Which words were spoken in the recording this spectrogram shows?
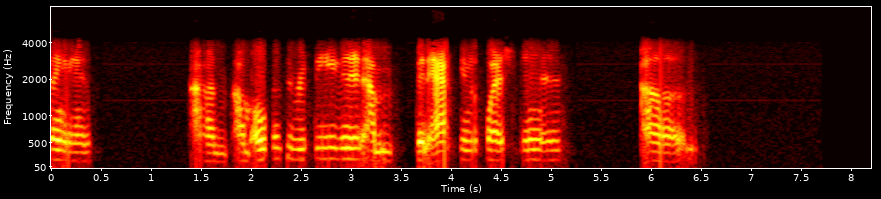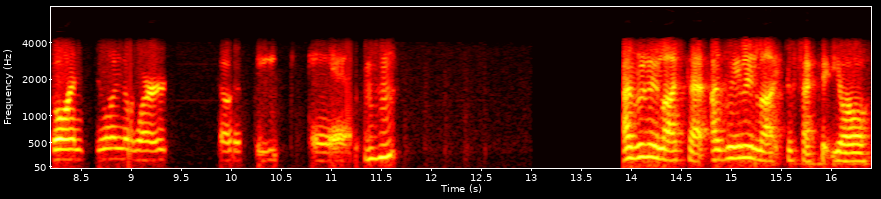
saying I'm I'm open to receiving it. I'm been asking the questions, um, going doing the work, so to speak, and hmm I really like that. I really like the fact that you're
